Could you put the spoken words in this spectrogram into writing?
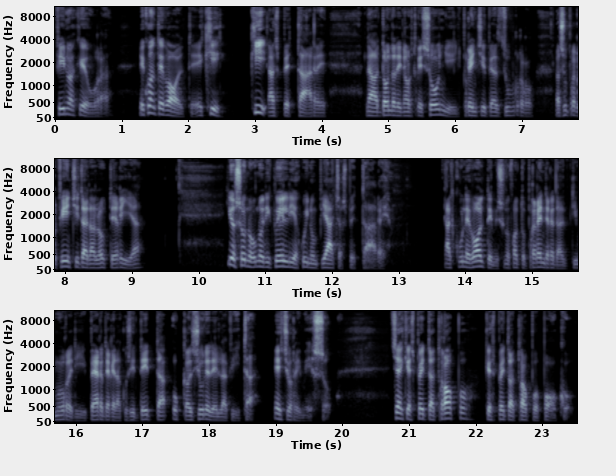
Fino a che ora? E quante volte? E chi? Chi aspettare? La donna dei nostri sogni, il principe azzurro, la supervincita della lotteria? Io sono uno di quelli a cui non piace aspettare. Alcune volte mi sono fatto prendere dal timore di perdere la cosiddetta occasione della vita e ci ho rimesso. C'è chi aspetta troppo, chi aspetta troppo poco,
